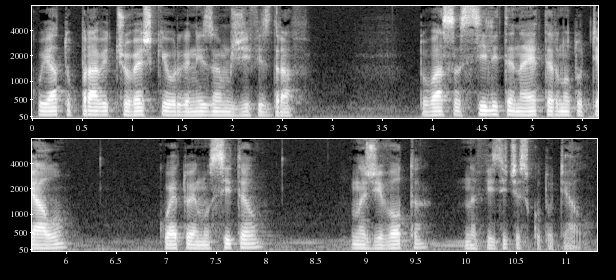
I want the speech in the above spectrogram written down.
която прави човешкия организъм жив и здрав. Това са силите на етерното тяло, което е носител на живота на физическото тяло.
